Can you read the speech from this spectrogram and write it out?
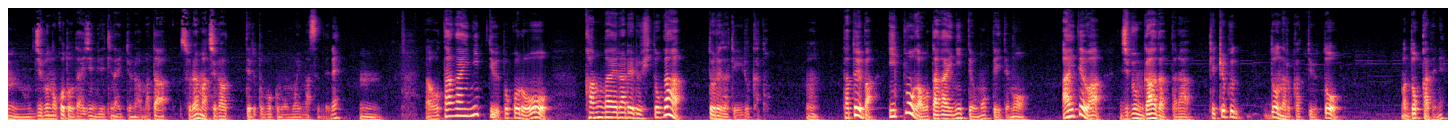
うん、自分のことを大事にできないっていうのはまたそれは間違ってると僕も思いますんでね。うん、お互いにっていうところを考えられる人がどれだけいるかと。うん、例えば一方がお互いにって思っていても相手は自分がだったら結局どうなるかっていうと、まあ、どっかでね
